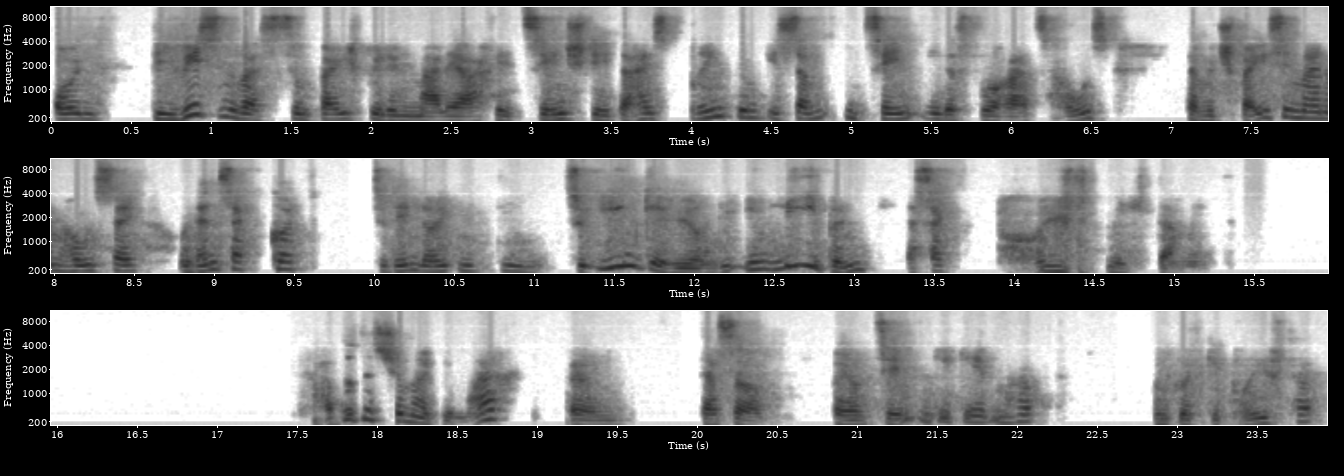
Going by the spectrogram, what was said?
und die wissen, was zum Beispiel in Maleachi 10 steht. Da heißt, bringt den gesamten Zehnten in das Vorratshaus, damit Speise in meinem Haus sei. Und dann sagt Gott zu den Leuten, die zu ihm gehören, die ihn lieben, er sagt, prüft mich damit. Habt ihr das schon mal gemacht, ähm, dass er euren Zehnten gegeben habt und Gott geprüft hat?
